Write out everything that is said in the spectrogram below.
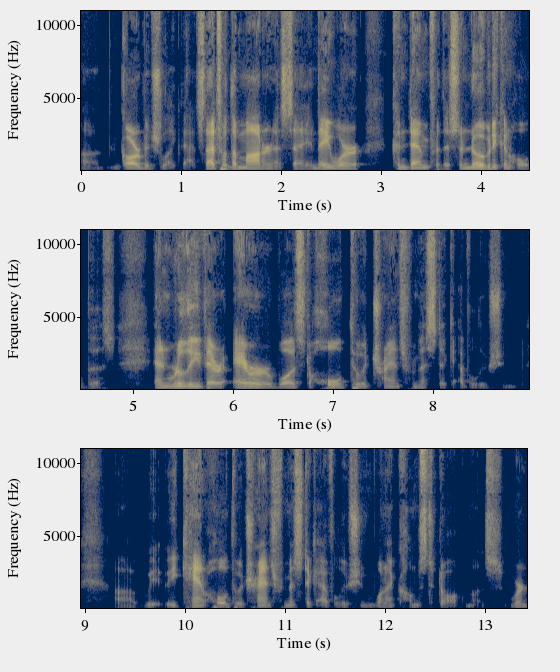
uh, garbage like that. So that's what the modernists say. And they were condemned for this. So nobody can hold this. And really, their error was to hold to a transformistic evolution. Uh, we, we can't hold to a transformistic evolution when it comes to dogmas. We're,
